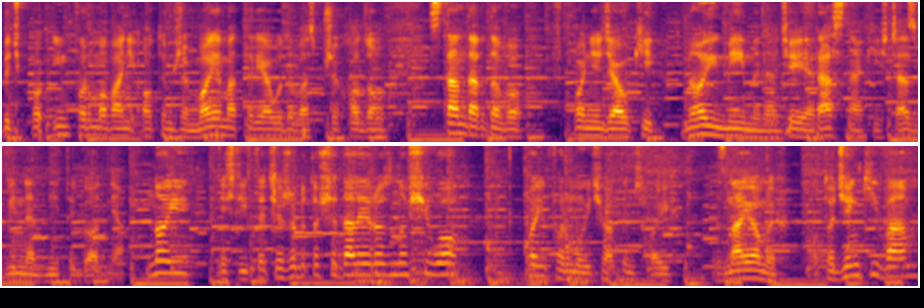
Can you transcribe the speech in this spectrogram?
być poinformowani o tym, że moje materiały do Was przychodzą standardowo w poniedziałki, no i miejmy nadzieję raz na jakiś czas w inne dni tygodnia. No i jeśli chcecie, żeby to się dalej roznosiło, poinformujcie o tym swoich znajomych. Oto dzięki Wam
